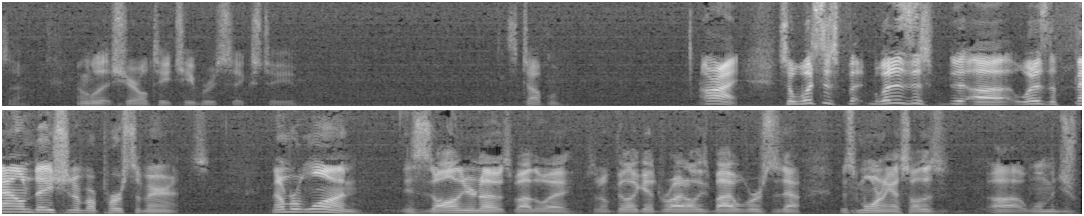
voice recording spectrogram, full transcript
So I'm going to let Cheryl teach Hebrews six to you. It's a tough one. All right. So what's this? What is this? Uh, what is the foundation of our perseverance? Number one. This is all in your notes, by the way. So don't feel like you have to write all these Bible verses down. This morning I saw this uh, woman just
